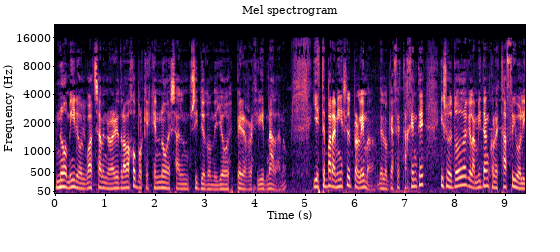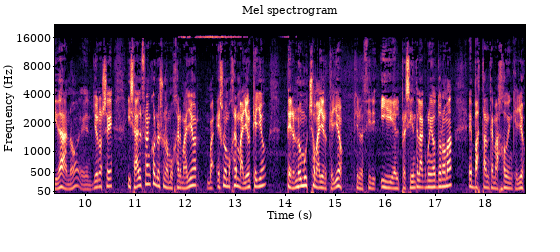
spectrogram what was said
no miro el WhatsApp en horario de trabajo porque es que no es un sitio donde yo espere recibir nada, ¿no? Y este para mí es el problema de lo que hace esta gente y sobre todo de que lo admitan con esta frivolidad, ¿no? Eh, yo no sé, Isabel Franco no es una mujer mayor, es una mujer mayor que yo, pero no mucho mayor que yo, quiero decir, y el presidente de la comunidad autónoma es bastante más joven que yo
